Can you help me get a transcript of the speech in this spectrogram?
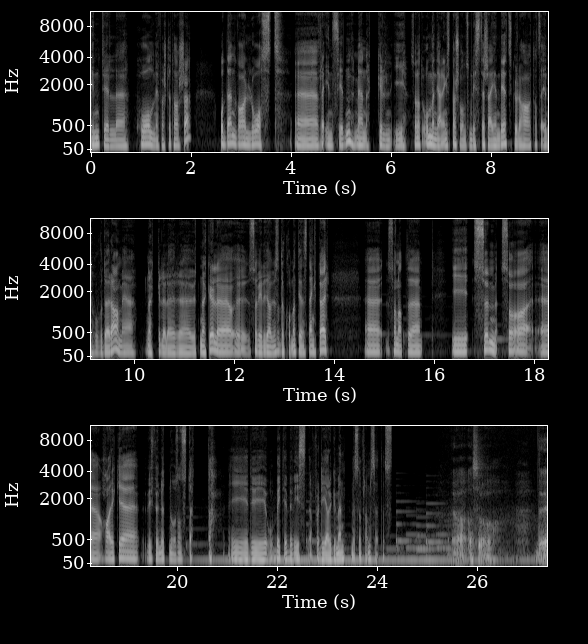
inn til eh, hallen i første etasje, og den var låst eh, fra innsiden med nøkkelen i, sånn at om en gjerningsperson som lister seg inn dit, skulle ha tatt seg inn hoveddøra med nøkkel eller uh, uten nøkkel, uh, så ville de antakeligvis ha kommet til en stengt dør. Eh, sånn at i sum så har ikke vi funnet noe sånn støtte i de objektive bevisene for de argumentene som framsettes. Ja, altså det,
